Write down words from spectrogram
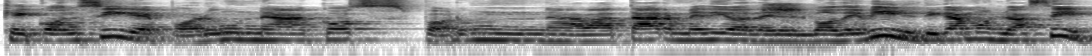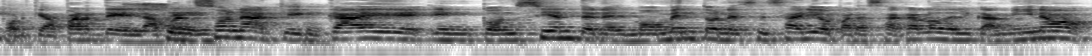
que consigue por una cos, por un avatar medio del vodevil, digámoslo así, porque aparte la persona que cae inconsciente en el momento necesario para sacarlo del camino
